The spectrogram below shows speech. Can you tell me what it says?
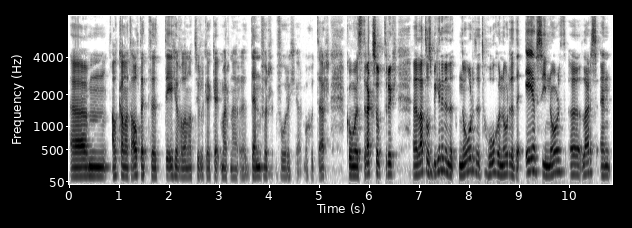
Ehm, al kan het altijd eh, tegenvallen, natuurlijk. Kijk maar naar eh, Denver vorig jaar. Maar goed, daar komen we straks op terug. Eh laten we beginnen in het noorden, het hoge noorden, de AFC North, Lars. En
